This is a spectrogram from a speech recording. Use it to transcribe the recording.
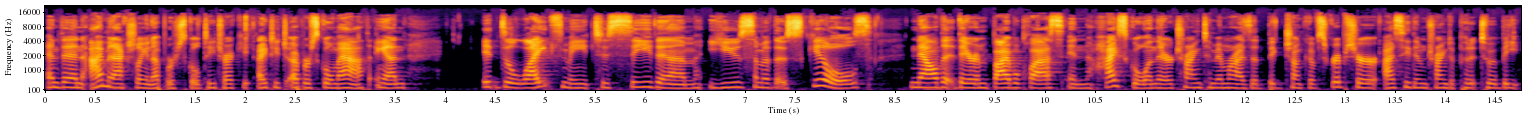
And then I'm actually an upper school teacher. I, I teach upper school math, and it delights me to see them use some of those skills now that they're in Bible class in high school and they're trying to memorize a big chunk of scripture. I see them trying to put it to a beat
